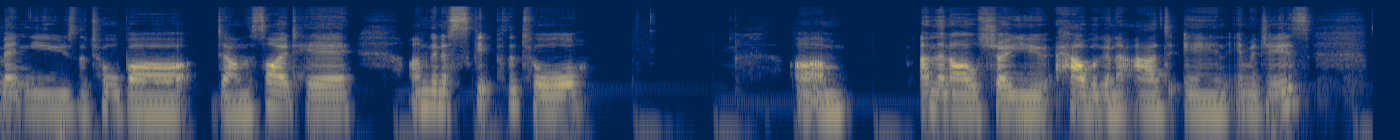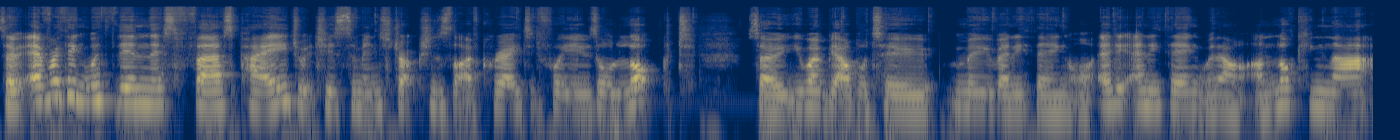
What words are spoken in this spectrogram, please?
menus, the toolbar down the side here. I'm going to skip the tour. Um, and then I'll show you how we're going to add in images. So everything within this first page, which is some instructions that I've created for you, is all locked. So you won't be able to move anything or edit anything without unlocking that.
